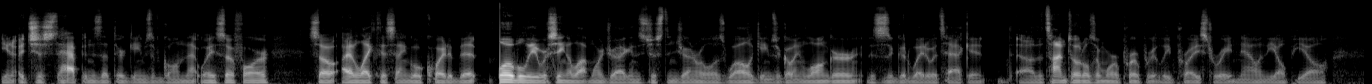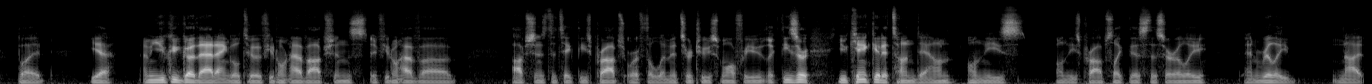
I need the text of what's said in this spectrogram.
you know, it just happens that their games have gone that way so far. So I like this angle quite a bit. Globally, we're seeing a lot more dragons just in general as well. Games are going longer. This is a good way to attack it. Uh, the time totals are more appropriately priced right now in the LPL. But yeah, I mean, you could go that angle too if you don't have options. If you don't have uh, options to take these props, or if the limits are too small for you. Like these are, you can't get a ton down on these on these props like this this early, and really not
